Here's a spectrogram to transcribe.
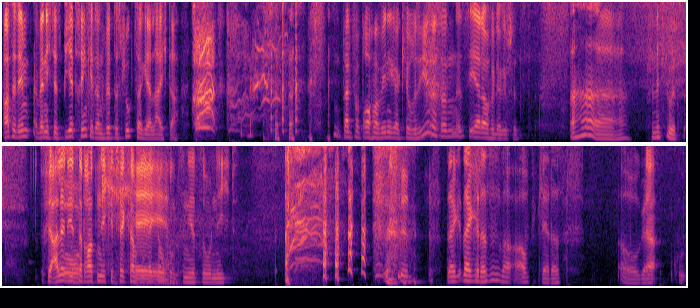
Außerdem, wenn ich das Bier trinke, dann wird das Flugzeug ja leichter. dann verbraucht man weniger Kerosin und dann ist die Erde auch wieder geschützt. Aha, finde ich gut. Für alle, die es da draußen nicht gecheckt haben, die Okay. Rechnung funktioniert so nicht. Danke, danke dass du es noch aufgeklärt hast. Oh, geil. Ja, gut.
